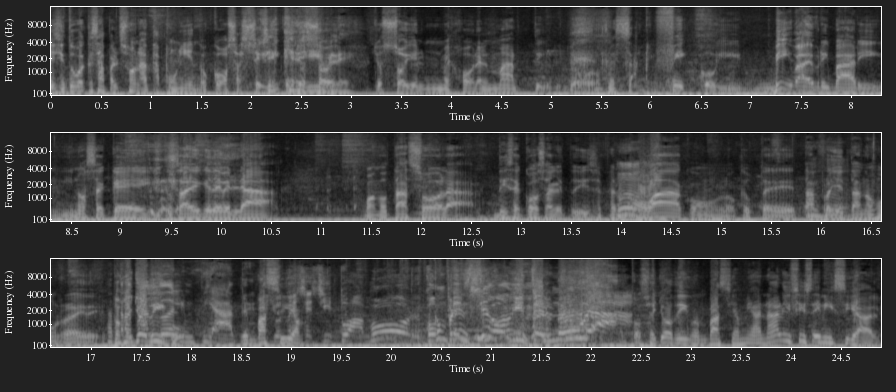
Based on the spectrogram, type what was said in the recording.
Y si tú ves que esa persona está poniendo cosas así, Sí, es que yo soy, yo el mejor, el mártir, yo me sacrifico y viva everybody y no sé qué. Y tú sabes que de verdad, cuando estás sola, dice cosas que tú dices, pero no va con lo que usted está proyectando en un rey. Entonces yo digo, en base a, necesito amor, comprensión y ternura. entonces yo digo, en base a mi análisis inicial,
